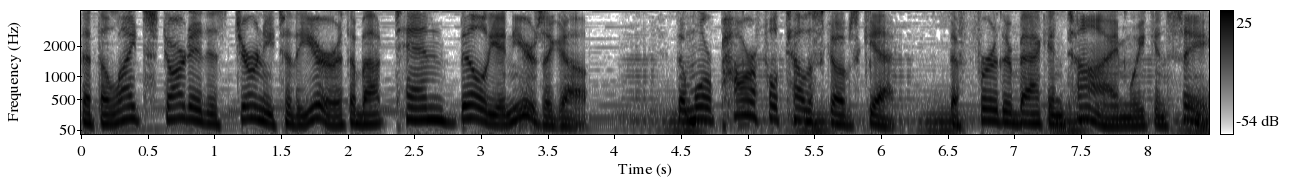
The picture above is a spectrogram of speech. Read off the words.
that the light started its journey to the Earth about 10 billion years ago. The more powerful telescopes get, the further back in time we can see.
